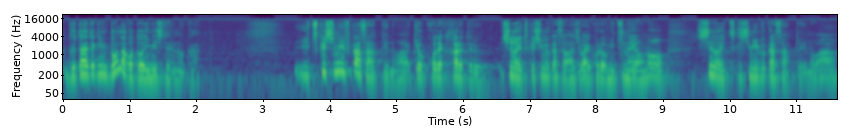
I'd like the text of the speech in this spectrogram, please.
具体的にどんなことを意味しているのか？慈しみ深さっていうのは今日ここで書かれている主の慈しみ深さを味わいこれを見つめようの主の慈しみ深さというのは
